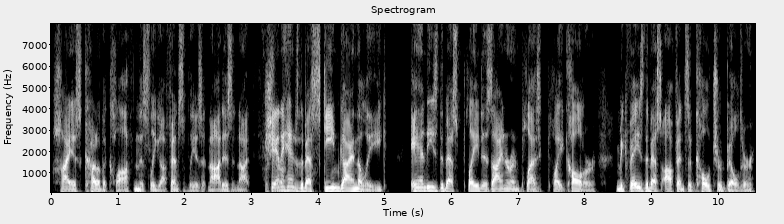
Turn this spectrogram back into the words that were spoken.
highest cut of the cloth in this league offensively, is it not? Is it not? For Shanahan's the best scheme guy in the league. Andy's the best play designer and play, caller. McVay's the best offensive culture builder.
